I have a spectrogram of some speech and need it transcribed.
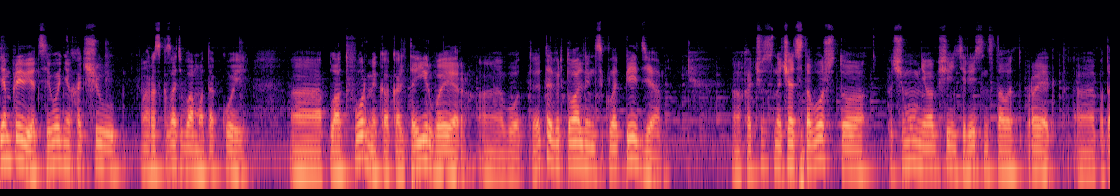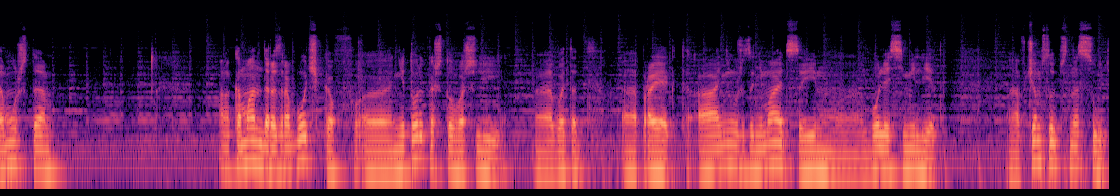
Всем привет! Сегодня хочу рассказать вам о такой э, платформе, как Altair VR. Э, вот. Это виртуальная энциклопедия. Э, хочу начать с того, что почему мне вообще интересен стал этот проект. Э, потому что команда разработчиков э, не только что вошли э, в этот э, проект, а они уже занимаются им более 7 лет. Э, в чем, собственно, суть?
